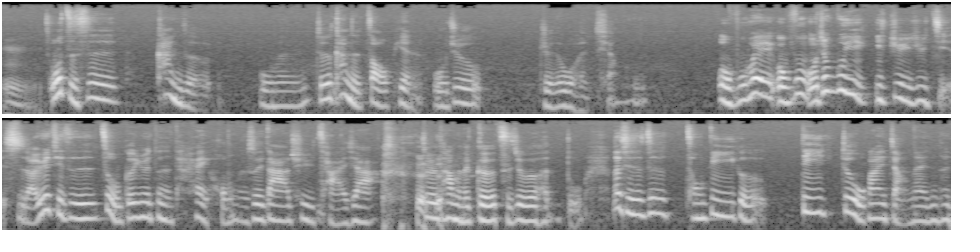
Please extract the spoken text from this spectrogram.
嗯，我只是看着我们，就是看着照片，我就觉得我很像你。我不会，我不，我就不一一句一句解释啊，因为其实这首歌因为真的太红了，所以大家去查一下，就是他们的歌词就会很多。那其实就是从第一个第一，就是我刚才讲那那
